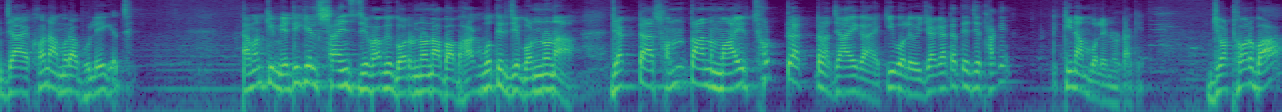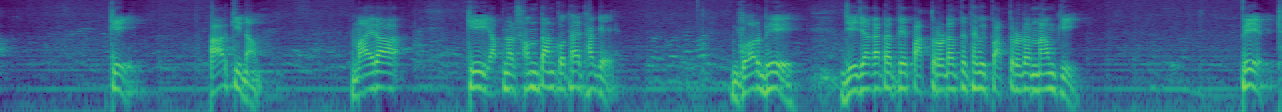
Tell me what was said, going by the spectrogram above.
যা এখন আমরা ভুলে গেছি। এমনকি মেডিকেল সায়েন্স যেভাবে বর্ণনা বা ভাগবতের যে বর্ণনা, যে একটা সন্তান মায়ের ছোট্ট একটা জায়গায়, কি বলে ওই জায়গাটাতে যে থাকে? কি নাম বলেন ওটাকে? জঠর বা কে? আর কি নাম? মায়েরা কি? আপনার সন্তান কোথায় থাকে? গর্ভে। যে জায়গাটাতে, পাত্রটাতে থাকে, ওই পাত্রটার নাম কি? পেট।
